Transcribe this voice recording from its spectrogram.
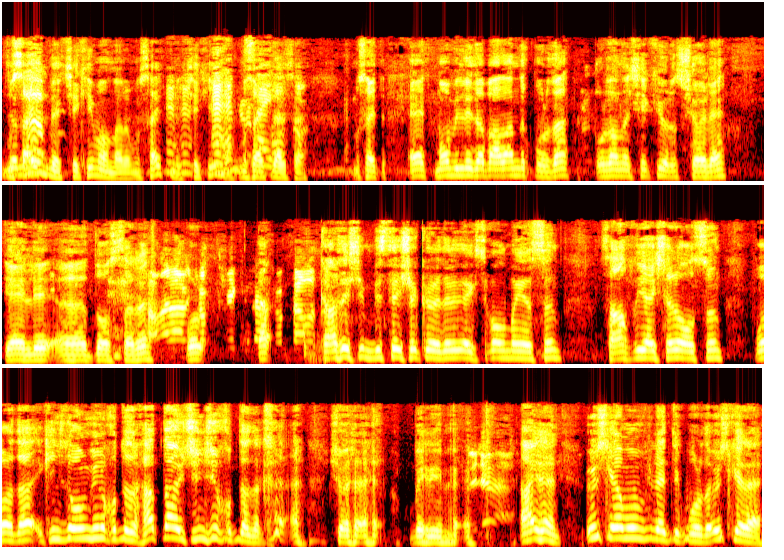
Müsait mi? Çekeyim onları. Müsait mi? Çekeyim mi? Müsait. Müsaitlerse. Müsait. Evet mobilde de bağlandık burada. Buradan da çekiyoruz şöyle. Değerli e, dostları. Abi Or- çok teşekkürler. Çok sağ olasın. Kardeşim biz teşekkür ederiz. Eksik olmayasın. Sağlıklı yaşları olsun. Bu arada ikinci doğum günü kutladık. Hatta üçüncüyü kutladık. şöyle vereyim. Öyle mi? Aynen. Üç kere mum üflettik burada. Üç kere.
